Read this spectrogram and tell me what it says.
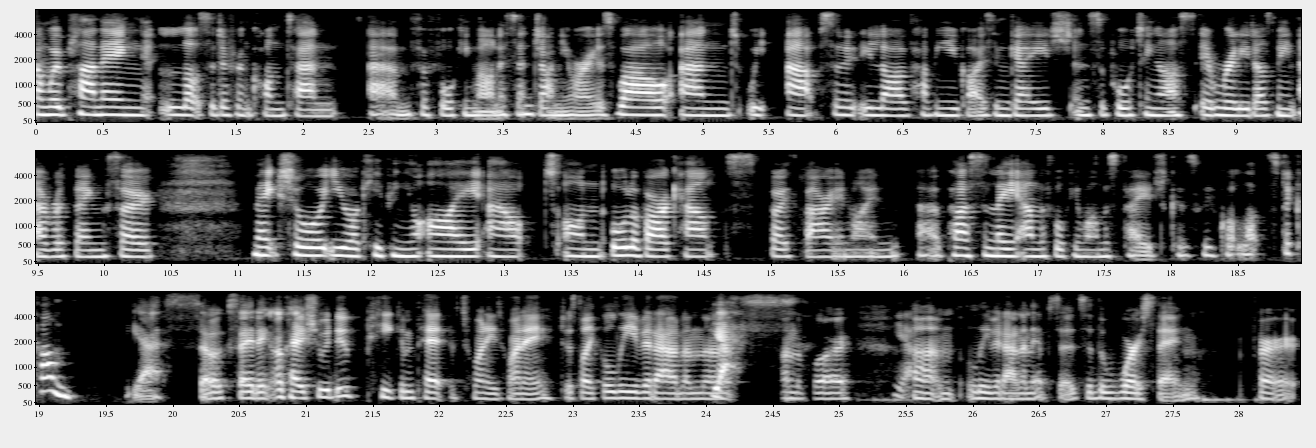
And we're planning lots of different content um, for Forking Wellness in January as well. And we absolutely love having you guys engaged and supporting us. It really does mean everything. So make sure you are keeping your eye out on all of our accounts, both Bari and mine uh, personally, and the Forking Wellness page, because we've got lots to come. Yes, so exciting. Okay, should we do peak and pit of 2020? Just like leave it out on the yes. on the floor. yeah. Um, leave it out on the episode. So the worst thing for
